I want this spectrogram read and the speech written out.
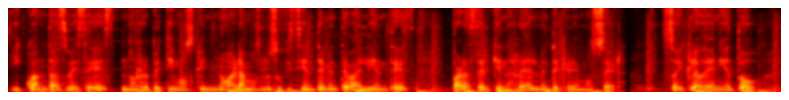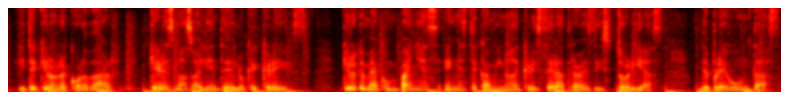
¿Y cuántas veces nos repetimos que no éramos lo suficientemente valientes para ser quienes realmente queremos ser? Soy Claudia Nieto y te quiero recordar que eres más valiente de lo que crees Quiero que me acompañes en este camino de crecer a través de historias, de preguntas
